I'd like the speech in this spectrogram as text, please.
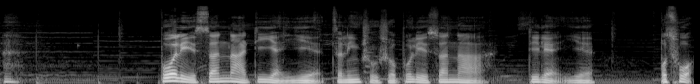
玻璃酸钠滴眼液，泽林楚说玻璃酸钠滴眼液不错，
